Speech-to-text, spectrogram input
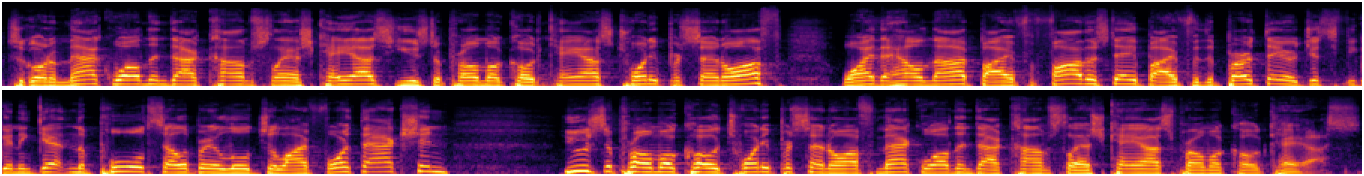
So go to mackweldon.com slash chaos. Use the promo code chaos, 20% off. Why the hell not? Buy it for Father's Day, buy it for the birthday, or just if you're going to get in the pool, celebrate a little July 4th action. Use the promo code 20% off, mackweldon.com slash chaos, promo code chaos.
